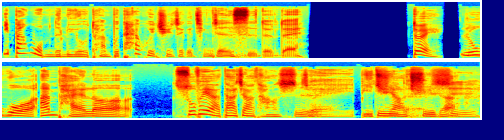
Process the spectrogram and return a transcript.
一般我们的旅游团不太会去这个清真寺，对不对？对，如果安排了苏菲亚大教堂是对一定要去的，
